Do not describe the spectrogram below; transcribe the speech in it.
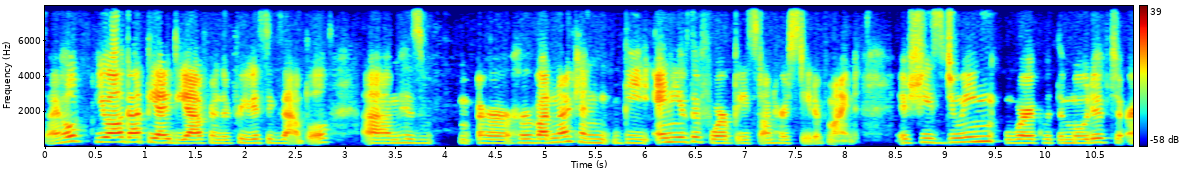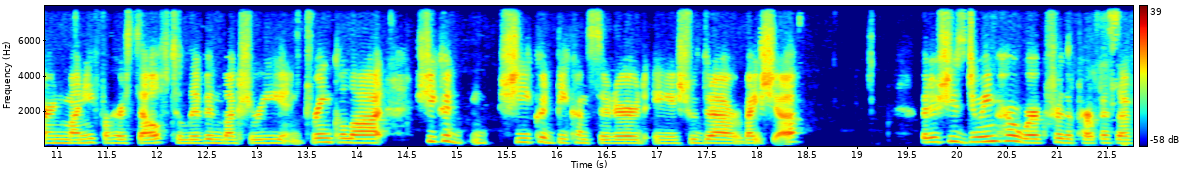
So I hope you all got the idea from the previous example. Um, his or her varna can be any of the four based on her state of mind. If she's doing work with the motive to earn money for herself, to live in luxury and drink a lot, she could she could be considered a shudra or vaishya. But if she's doing her work for the purpose of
